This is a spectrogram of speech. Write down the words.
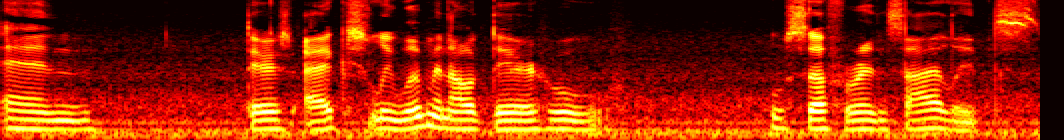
and there's actually women out there who who suffer in silence.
